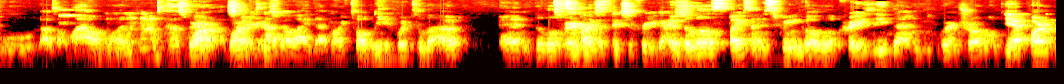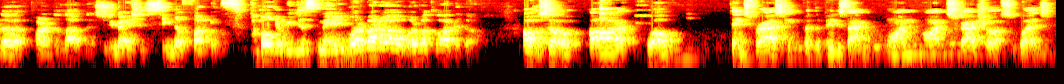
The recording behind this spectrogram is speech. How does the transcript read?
Ooh, that was a loud one. Mhm. That's very, Mark, that's Mark is not gonna like that. Mark told me if we're too loud and the little It's very hard to spikes, fix it for you guys. if the little spikes on the screen go a little crazy, then we're in trouble. Yeah, pardon the pardon the loudness. You guys should see the fucking smoke that we just made. What about uh what about the lottery though? Oh, so uh, well, thanks for asking. But the biggest I won on scratch offs was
